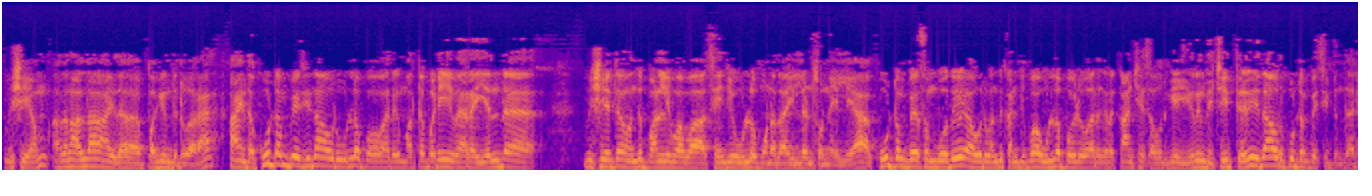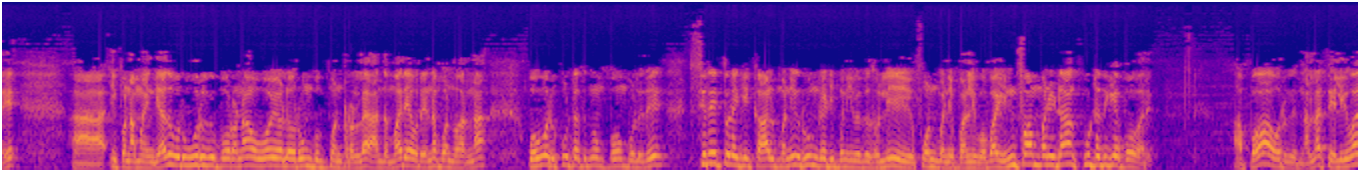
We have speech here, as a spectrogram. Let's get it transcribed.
விஷயம். அதனால தான் நான் இதை பகிர்ந்துட்டு வரேன். நான் இந்த கூட்டம் பேசி தான் அவர் உள்ள போவார். மற்றபடி வேற எந்த விஷயத்த வந்து பழனி பாபா செஞ்சு உள்ள போனதா இல்லைன்னு சொன்னேன் இல்லையா? கூட்டம் பேசும்போது அவர் வந்து கண்டிப்பா உள்ள போயிடுவாருங்கிற கான்சியஸ் அவருக்கே இருந்துச்சு. தெரிஞ்சுதான் அவர் கூட்டம் பேசிட்டு இருந்தாரு. இப்போ நம்ம எங்கேயாவது ஒரு ஊருக்கு போறோம்னா ஓயோல ரூம் புக் பண்றோம்ல அந்த மாதிரி அவர் என்ன பண்ணுவார்னா ஒவ்வொரு கூட்டத்துக்கும் போகும்பொழுது சிறைத்துறைக்கு கால் பண்ணி ரூம் ரெடி பண்ணி வைக்க சொல்லி ஃபோன் பண்ணி பழனி பாபா இன்ஃபார்ம் பண்ணி கூட்டத்துக்கே போவார். அப்போ அவருக்கு நல்லா தெளிவா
